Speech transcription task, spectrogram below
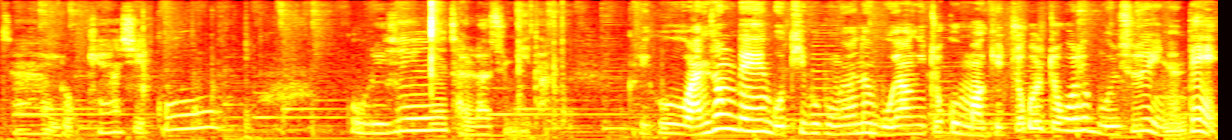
자, 이렇게 하시고 꼬리실 잘라줍니다. 그리고 완성된 모티브 보면은 모양이 조금 막 이렇게 쪼글쪼글해 보일 수도 있는데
